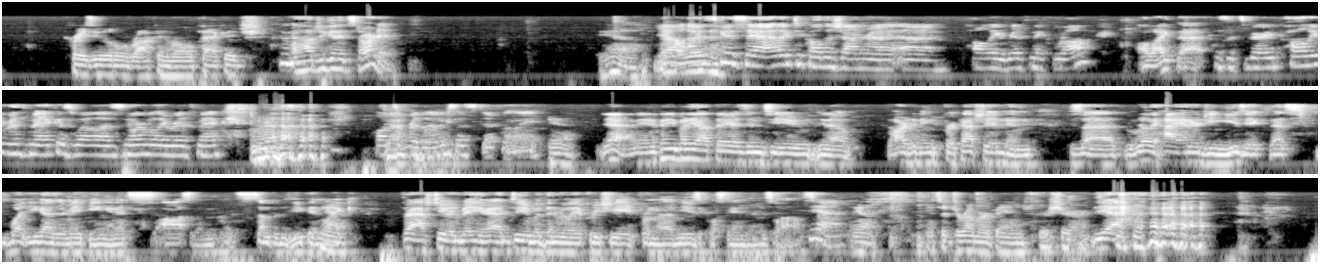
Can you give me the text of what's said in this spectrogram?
crazy little rock and roll package. Well, how'd you get it started? Yeah. Yeah. Well, I was gonna say I like to call the genre uh, polyrhythmic rock. I like that. Because it's very polyrhythmic as well as normally rhythmic. Lots of rhythms, that's definitely. Yeah. Yeah, I mean, if anybody out there is into, you know, hard hitting percussion and just uh, really high energy music, that's what you guys are making, and it's awesome. It's something that you can, yeah. like, thrash to and bang your head to, but then really appreciate from a musical standard as well. So. Yeah. Yeah. It's a drummer band for sure. Yeah.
